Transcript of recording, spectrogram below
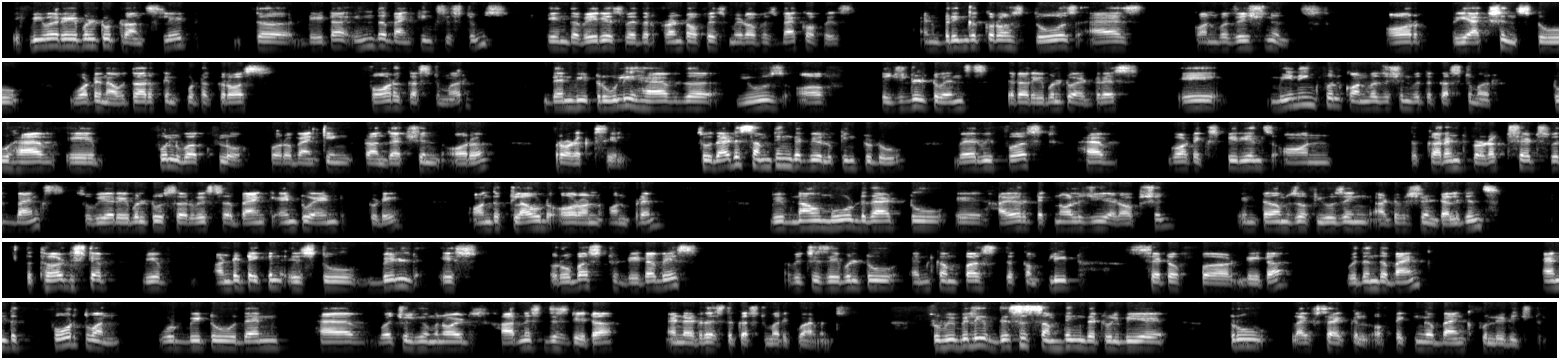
If we were able to translate the data in the banking systems in the various whether front office mid office back office and bring across those as conversations or reactions to what an avatar can put across for a customer then we truly have the use of digital twins that are able to address a meaningful conversation with the customer to have a full workflow for a banking transaction or a product sale so that is something that we are looking to do where we first have got experience on the current product sets with banks. So we are able to service a bank end to end today on the cloud or on on prem. We've now moved that to a higher technology adoption in terms of using artificial intelligence. The third step we have undertaken is to build a robust database which is able to encompass the complete set of uh, data within the bank. And the fourth one would be to then have virtual humanoids harness this data and address the customer requirements. So we believe this is something that will be a true life cycle of taking a bank fully digital.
